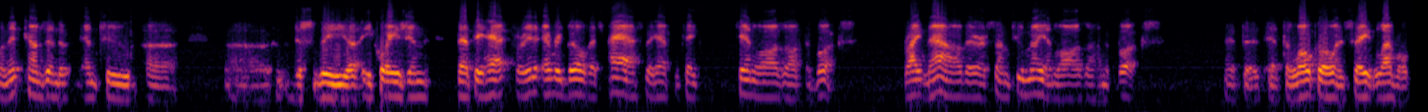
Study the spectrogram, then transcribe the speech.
when it comes into, into uh, uh, this, the uh, equation, that they had for every bill that's passed, they have to take 10 laws off the books. Right now, there are some 2 million laws on the books at the at the local and state level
